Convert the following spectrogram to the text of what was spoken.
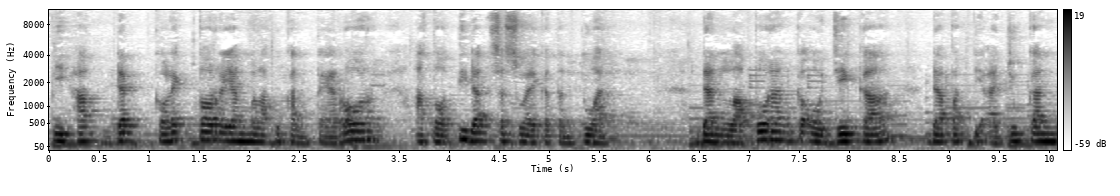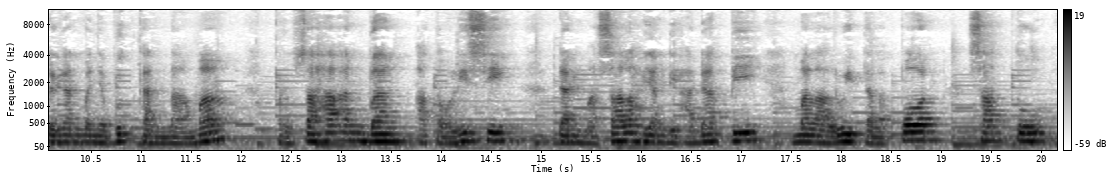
pihak debt collector yang melakukan teror atau tidak sesuai ketentuan. Dan laporan ke OJK dapat diajukan dengan menyebutkan nama, perusahaan bank atau leasing, dan masalah yang dihadapi melalui telepon 157,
